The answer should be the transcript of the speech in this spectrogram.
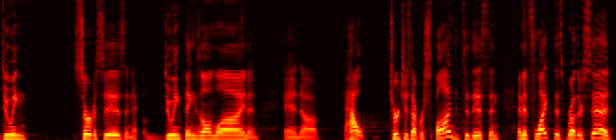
doing services and doing things online, and, and uh, how churches have responded to this. And, and it's like this brother said.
